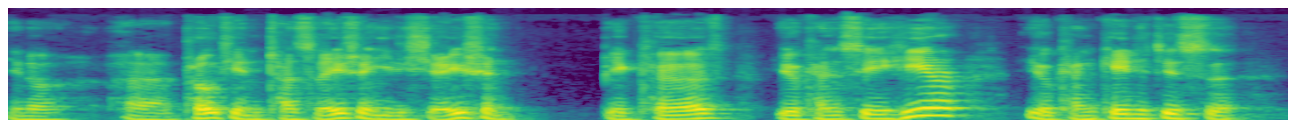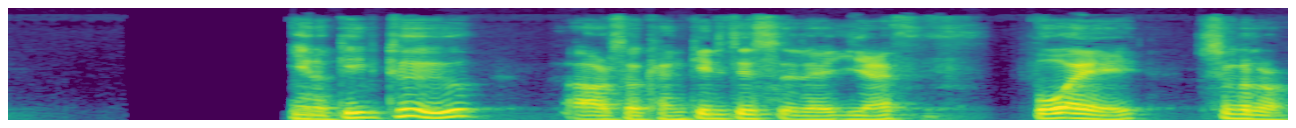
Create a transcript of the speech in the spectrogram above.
you know uh, protein translation initiation because you can see here you can get this you know Gib2 also can get this uh, eIF4A singular,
